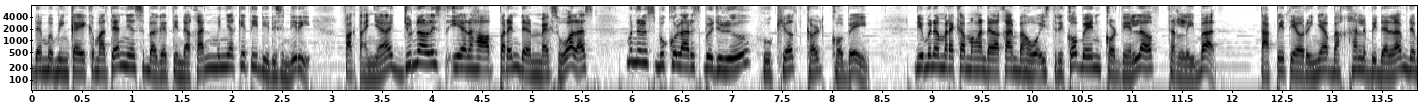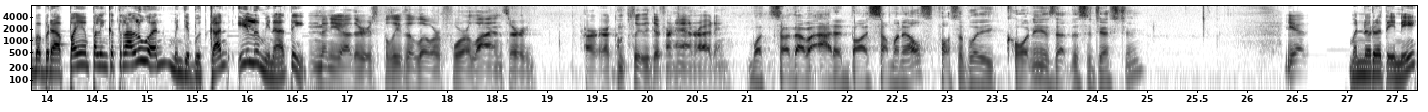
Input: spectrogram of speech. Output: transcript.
dan memingkai kematiannya sebagai tindakan menyakiti diri sendiri. Faktanya, jurnalis Ian Halperin dan Max Wallace menulis buku laris berjudul Who Killed Kurt Cobain, di mana mereka mengandalkan bahwa istri Cobain, Courtney Love, terlibat. Tapi teorinya bahkan lebih dalam dan beberapa yang paling keterlaluan menyebutkan Illuminati. Many others believe the lower four lines are are, are completely different handwriting. What, so they were added by someone else, possibly Courtney? Is that the suggestion? Yeah. Menurut ini,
